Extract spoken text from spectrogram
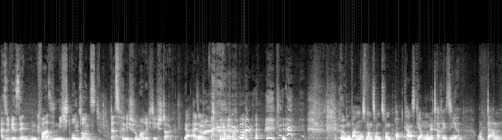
Also wir senden quasi nicht umsonst. Das finde ich schon mal richtig stark. Ja, also. Irgendwann muss man so, so einen Podcast ja monetarisieren. Und dann,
